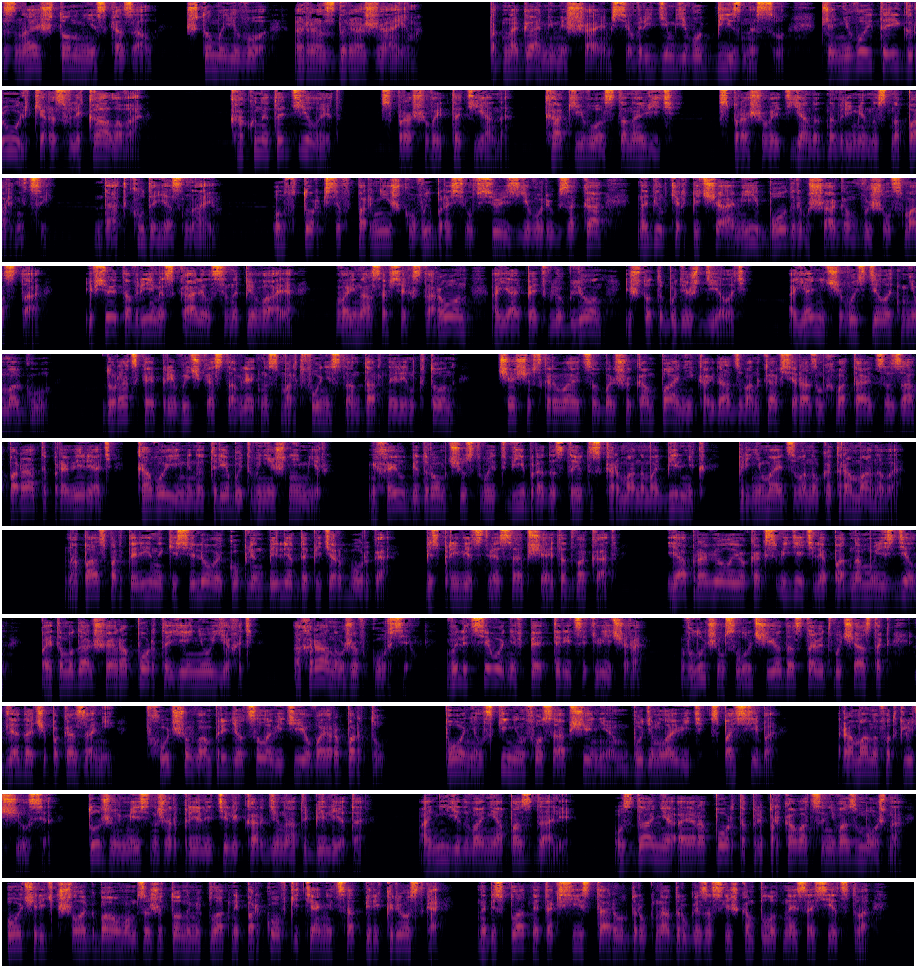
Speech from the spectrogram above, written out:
Знаешь, что он мне сказал? Что мы его раздражаем». Под ногами мешаемся, вредим его бизнесу. Для него это игрульки, развлекалово». «Как он это делает?» – спрашивает Татьяна. «Как его остановить?» – спрашивает Ян одновременно с напарницей. «Да откуда я знаю?» Он вторгся в парнишку, выбросил все из его рюкзака, набил кирпичами и бодрым шагом вышел с моста. И все это время скалился, напевая «Война со всех сторон, а я опять влюблен, и что ты будешь делать?» А я ничего сделать не могу. Дурацкая привычка оставлять на смартфоне стандартный рингтон чаще вскрывается в большой компании, когда от звонка все разом хватаются за аппарат и проверять, кого именно требует внешний мир. Михаил бедром чувствует вибро, достает из кармана мобильник, принимает звонок от Романова. «На паспорт Ирины Киселевой куплен билет до Петербурга», без приветствия сообщает адвокат. «Я провел ее как свидетеля по одному из дел, поэтому дальше аэропорта ей не уехать. Охрана уже в курсе. Вылет сегодня в 5.30 вечера. В лучшем случае ее доставят в участок для дачи показаний. В худшем вам придется ловить ее в аэропорту». «Понял, скинь инфо сообщением, будем ловить, спасибо». Романов отключился. Тут же в мессенджер прилетели координаты билета. Они едва не опоздали. У здания аэропорта припарковаться невозможно. Очередь к шлагбаумам за жетонами платной парковки тянется от перекрестка. На бесплатный такси орут друг на друга за слишком плотное соседство.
